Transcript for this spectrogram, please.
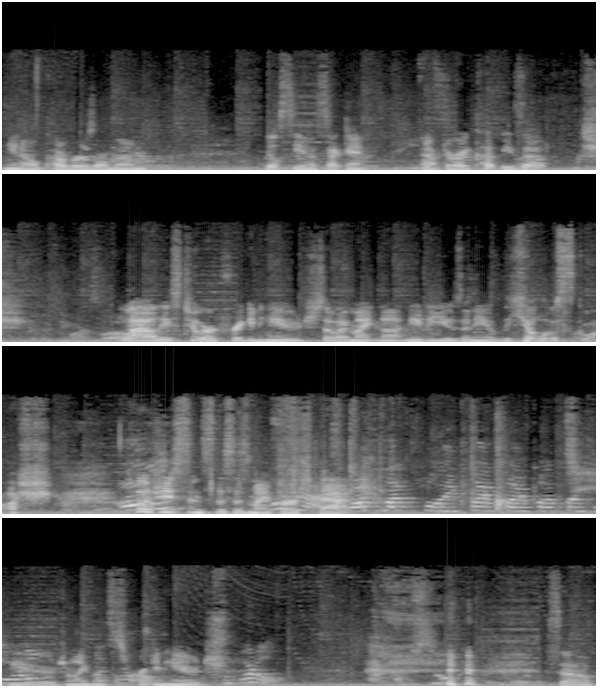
you know, covers on them. You'll see in a second after I cut these up. Wow, these two are freaking huge, so I might not need to use any of the yellow squash. Especially since this is my first batch. It's huge. I'm like, that's freaking huge. so,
